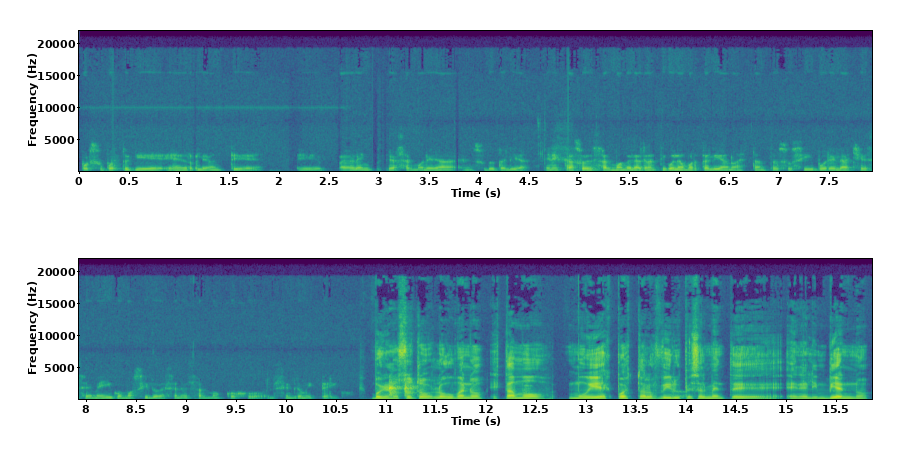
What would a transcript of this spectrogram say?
por supuesto que es relevante eh, para la industria salmonera en su totalidad. En el caso del salmón del Atlántico la mortalidad no es tanto, eso sí, por el HSMI como sí lo es en el salmón cojo, el síndrome histérico. Bueno, nosotros los humanos estamos muy expuestos a los virus, especialmente en el invierno,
